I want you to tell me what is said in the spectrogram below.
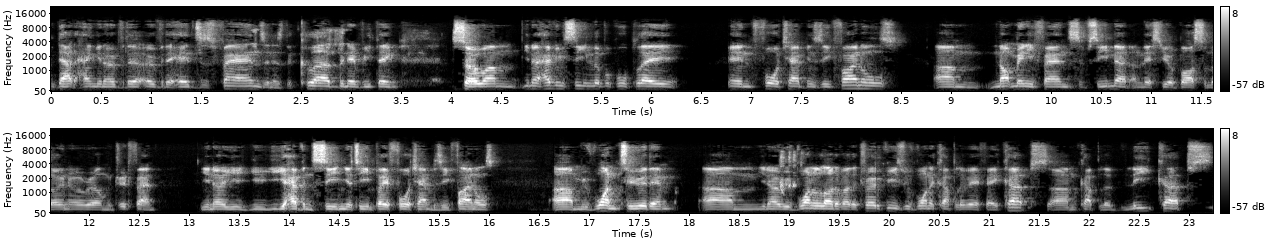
that hanging over the over the heads as fans and as the club and everything. So um, you know, having seen Liverpool play in four Champions League finals, um, not many fans have seen that unless you're a Barcelona or Real Madrid fan. You know, you, you, you haven't seen your team play four Champions League finals. Um, we've won two of them. Um, you know, we've won a lot of other trophies. We've won a couple of FA Cups, a um, couple of League Cups,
